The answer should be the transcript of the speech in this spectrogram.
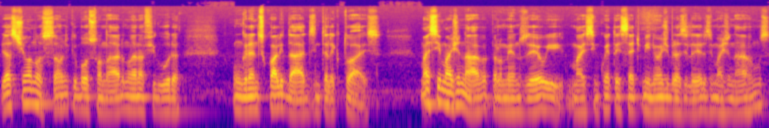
Já se tinha uma noção de que o Bolsonaro não era uma figura com grandes qualidades intelectuais. Mas se imaginava, pelo menos eu e mais 57 milhões de brasileiros imaginávamos,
